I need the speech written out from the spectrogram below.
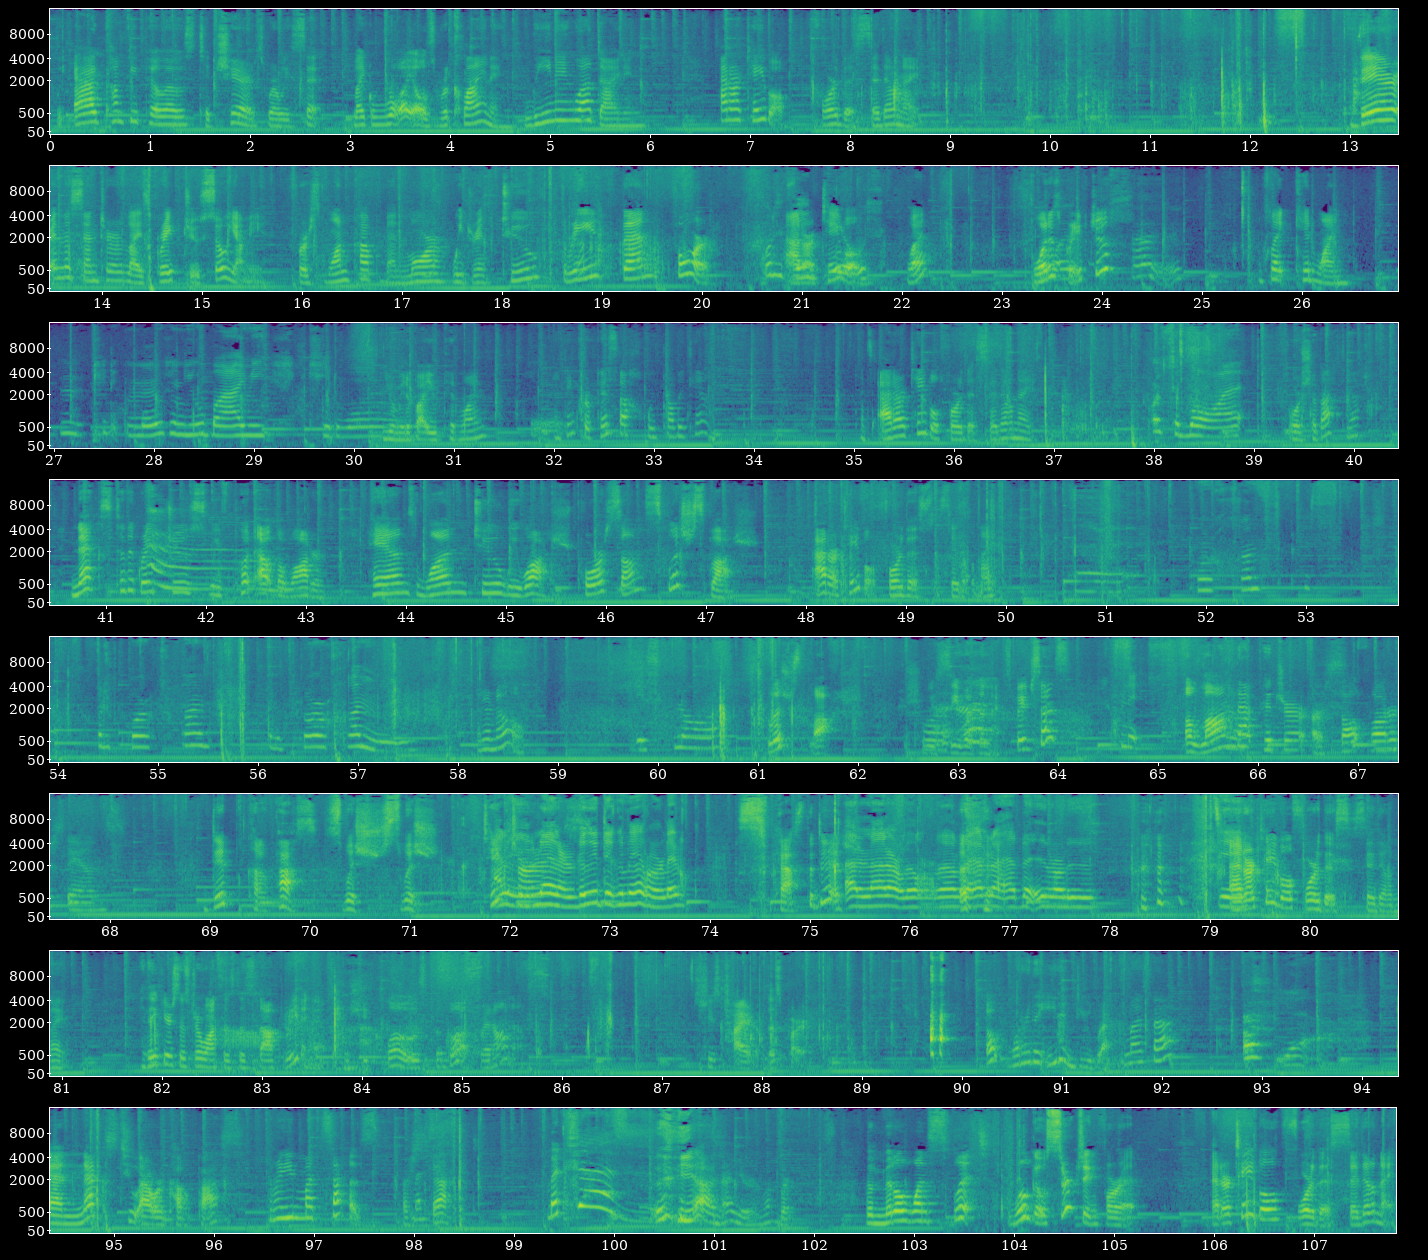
We add comfy pillows to chairs where we sit, like royals reclining, leaning while dining. At our table for this Seder night. There in the center lies grape juice, so yummy. First one cup, then more. We drink two, three, then four What is at our table. juice? What? What is grape juice? It's like kid wine. Hmm, kid, Mom, can you buy me kid wine? You want me to buy you kid wine? I think for Pesach we probably can. It's at our table for this Seder night. A boy? Or Shabbat, yeah. Next to the grape juice, we've put out the water. Hands one, two, we wash. Pour some splish splash at our table for this Seder night. Pour some is pour is pour mean? I don't know. It's floor. Splish splash. Should we see what the next page says? Along that pitcher our salt water stands. Dip karpas, swish, swish. Take turns, pass the dish. At our table for this night. I think your sister wants us to stop reading it because she closed the book right on us. She's tired of this part. Oh, what are they eating? Do you recognize that? Yeah. And next to our karpas, three matzahs are stacked. Matches. yeah, now you remember. The middle one split. We'll go searching for it at our table for this Seder night.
